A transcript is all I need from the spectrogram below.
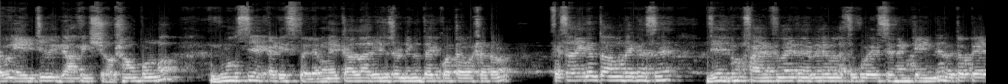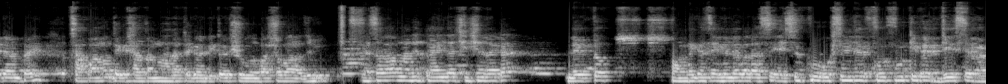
এবং এইট জিবি গ্রাফিক্স সহ সম্পূর্ণ গ্লোসি একটা ডিসপ্লে এবং এই কালার রেজুলেশন কিন্তু এক কথা অসাধারণ। এছাড়া কিন্তু আমাদের কাছে অ্যাভেলেবল আছে সেভেন ওটা পেয়ে প্রায় ছাপান্ন থেকে সাতান্ন হাজার টাকার ভিতরে ষোলো পাঁচশো বারো জিবি ছিশে টাকা ল্যাপটপ আমাদের কাছে অ্যাভেলেবল আছে এসে four five G seven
